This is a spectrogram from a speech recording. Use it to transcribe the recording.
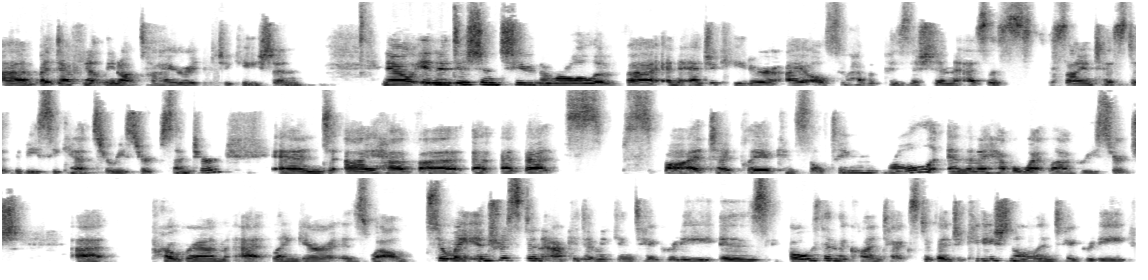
uh, but definitely not to higher education. Now, in addition to the role of uh, an educator, I also have a position as a scientist at the BC Cancer Research Centre. And I have, uh, at that spot, I play a consulting role, and then I have a wet lab research uh, program at Langara as well. So my interest in academic integrity is both in the context of educational integrity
